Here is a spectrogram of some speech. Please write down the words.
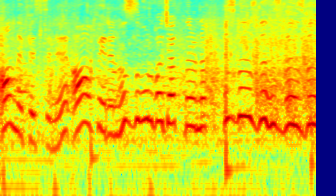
al nefesini. Aferin hızlı vur bacaklarını. Hızlı hızlı hızlı hızlı hızlı.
